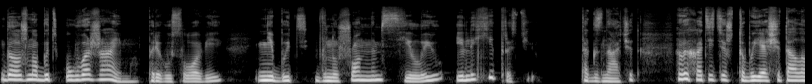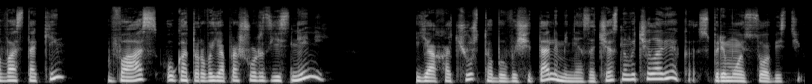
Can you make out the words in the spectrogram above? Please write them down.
должно быть уважаемо при условии не быть внушенным силою или хитростью. Так значит, вы хотите, чтобы я считала вас таким? Вас, у которого я прошу разъяснений? Я хочу, чтобы вы считали меня за честного человека с прямой совестью,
